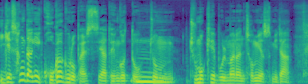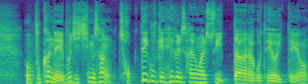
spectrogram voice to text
이게 상당히 고각으로 발사된 것도 음. 좀 주목해 볼 만한 점이었습니다. 어, 북한 내부 지침상 적대국의 핵을 사용할 수 있다라고 되어 있대요.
